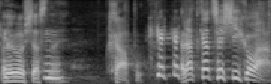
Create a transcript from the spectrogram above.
To by bylo šťastný. Chápu. Radka Třešíková.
